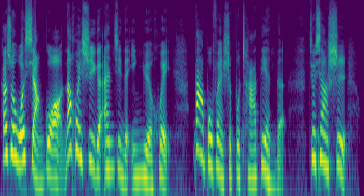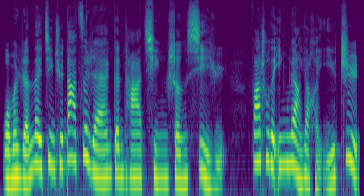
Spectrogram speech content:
他说：“我想过哦，那会是一个安静的音乐会，大部分是不插电的，就像是我们人类进去大自然，跟它轻声细语，发出的音量要很一致，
